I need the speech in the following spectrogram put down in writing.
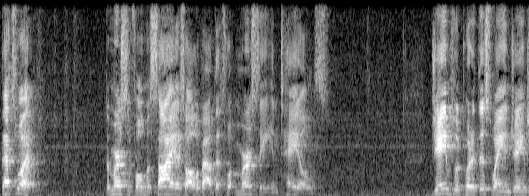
That's what the merciful Messiah is all about. That's what mercy entails. James would put it this way in James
